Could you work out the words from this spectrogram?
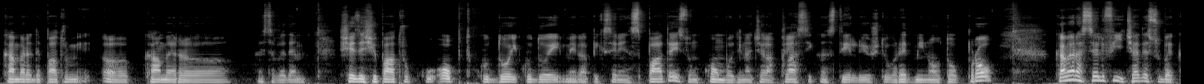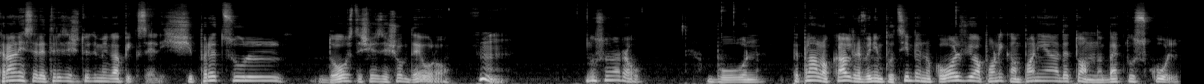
cameră de 4, uh, cameră Hai să vedem. 64 cu 8 cu 2 cu 2 megapixeli în spate. Este un combo din acela clasic în stil, eu știu, Redmi Note 8 Pro. Camera selfie, cea de sub ecran, este de 32 de megapixeli și prețul 268 de euro. Hmm, nu sună rău. Bun. Pe plan local, revenim puțin pentru că Olviu a pornit campania de toamnă, Back to School.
